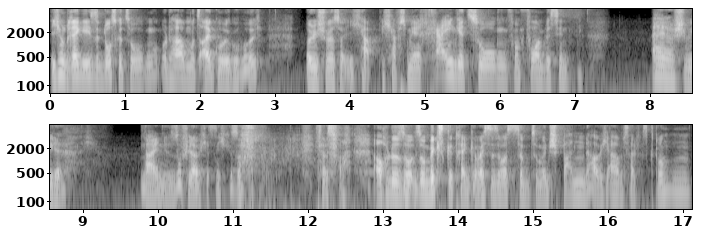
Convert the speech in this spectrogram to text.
ich und Reggie sind losgezogen und haben uns Alkohol geholt. Und ich schwör's euch, ich hab, ich hab's mir reingezogen von vorn bis hinten. Alter Schwede. Nein, so viel habe ich jetzt nicht gesoffen. Das war auch nur so, so Mixgetränke, weißt du, sowas zum, zum Entspannen. Da habe ich abends halt was getrunken.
